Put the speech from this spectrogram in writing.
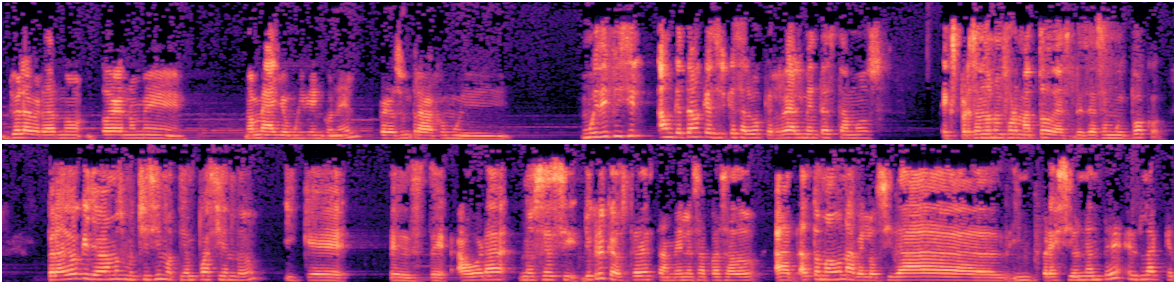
Yo la verdad no, todavía no me, no me hallo muy bien con él, pero es un trabajo muy, muy difícil, aunque tengo que decir que es algo que realmente estamos expresando en un formato desde hace muy poco. Pero algo que llevamos muchísimo tiempo haciendo y que este, ahora, no sé si, yo creo que a ustedes también les ha pasado, ha, tomado una velocidad impresionante, es la, que,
